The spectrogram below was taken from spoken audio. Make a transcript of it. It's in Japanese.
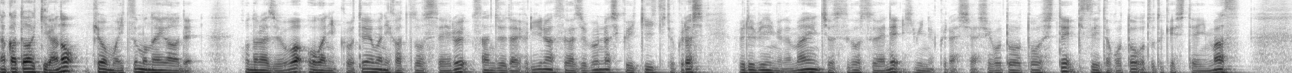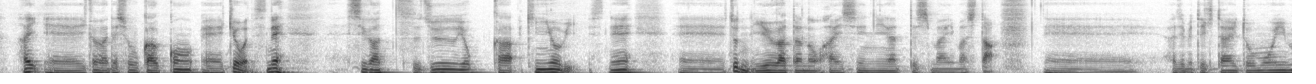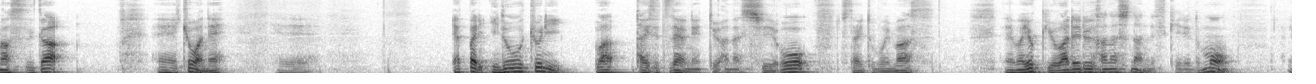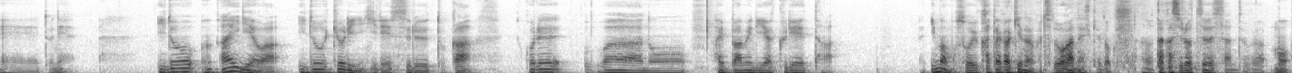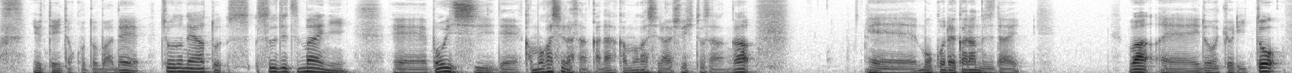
中戸明の今日もいつもの笑顔で。このラジオはオーガニックをテーマに活動している30代フリーランスが自分らしく生き生きと暮らしウェルビーイングな毎日を過ごす上で日々の暮らしや仕事を通して気づいたことをお届けしています。はい、えー、いかがでしょうか？今,、えー、今日はですね4月14日金曜日ですね、えー、ちょっとね夕方の配信になってしまいました、えー、始めていきたいと思いますが、えー、今日はね、えやっぱり移動距離は大切だよねという話をしたいと思います。えー、まあ、よく言われる話なんですけれどもえっ、とね移動アイディアは移動距離に比例するとかこれはあのハイパーメディアクリエイター今もそういう肩書きなのかちょっと分かんないですけどあの高城剛さんとかも言っていた言葉でちょうどねあと数日前に、えー、ボイシーで鴨頭さんかな？鴨頭義人さんがえー、もうこれからの時代は、えー、移動距離と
